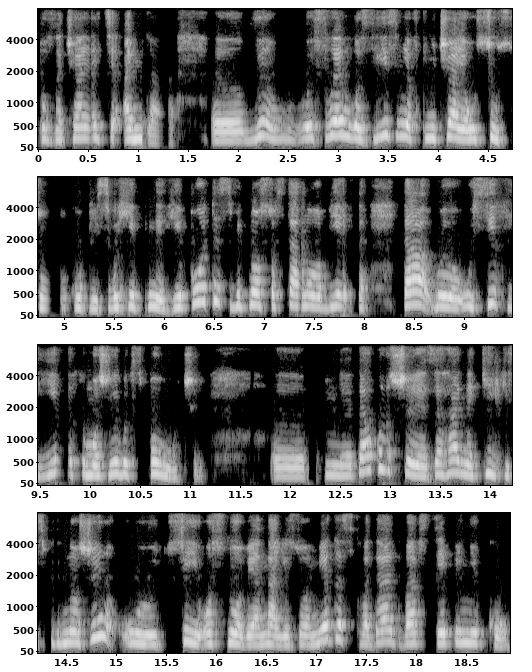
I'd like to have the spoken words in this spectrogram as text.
позначається аміга. Флейм розрізнення включає усю сукупність вихідних гіпотез відносно стану об'єкта та е, усіх їх можливих сполучень. Е, Також е, загальна кількість підмножин у цій основі аналізу омега складає 2 в степені Q.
